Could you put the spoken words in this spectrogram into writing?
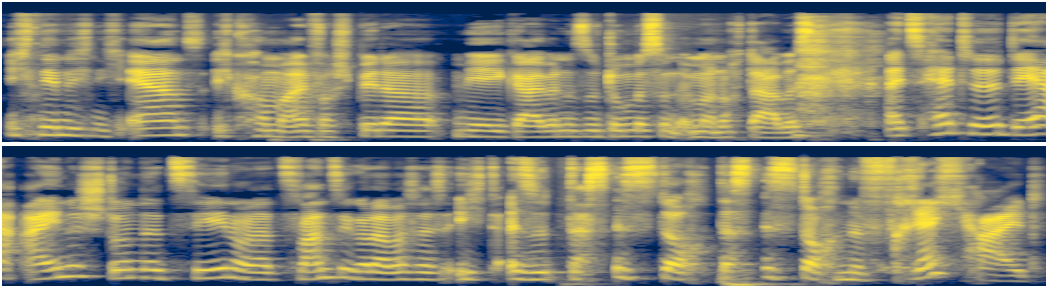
ich nehme dich nicht ernst, ich komme einfach später, mir egal, wenn du so dumm bist und immer noch da bist. Als hätte der eine Stunde 10 oder 20 oder was weiß ich, also das ist doch, das ist doch eine Frechheit.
